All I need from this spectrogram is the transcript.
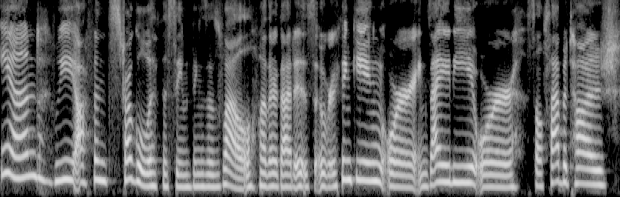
And we often struggle with the same things as well, whether that is overthinking or anxiety or self sabotage,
